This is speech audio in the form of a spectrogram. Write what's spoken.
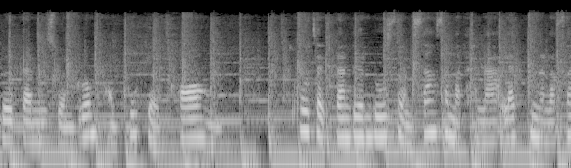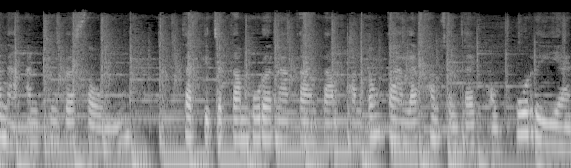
โดยการมีส่วนร่วมของผู้เกี่ยวข้องครูจัดการเรียนรู้เสริมสร้างสมรรถนะและคุณลักษณะอันพึงประสงค์ จัดกิจกรรมบูรณาการตามความต้องการและความสนใจของผู้เรียน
